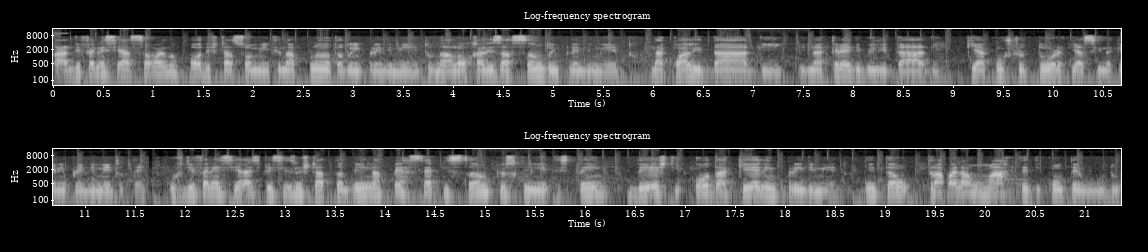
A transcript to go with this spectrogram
A diferenciação ela não pode estar somente na planta do empreendimento, na localização do empreendimento, na qualidade e na credibilidade que a construtora que assina aquele empreendimento tem. Os diferenciais precisam estar também na percepção que os clientes têm deste ou daquele empreendimento. Então, trabalhar um marketing de conteúdo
